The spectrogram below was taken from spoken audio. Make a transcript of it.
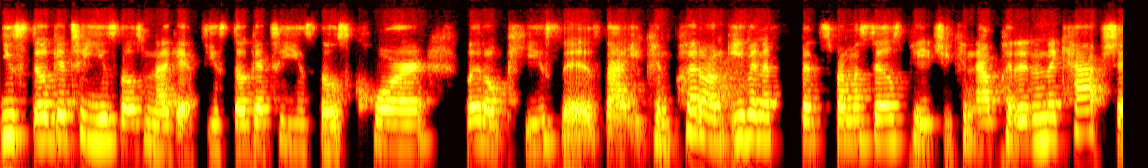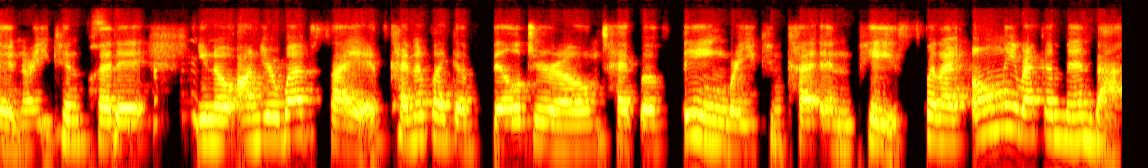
you still get to use those nuggets. You still get to use those core little pieces that you can put on. Even if it's from a sales page you can now put it in a caption or you can put it you know on your website. It's kind of like a build your own type of thing where you can cut and paste. But i only recommend that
